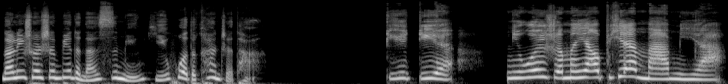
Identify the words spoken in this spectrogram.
南离川身边的南思明疑惑的看着他：“爹爹，你为什么要骗妈咪呀？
